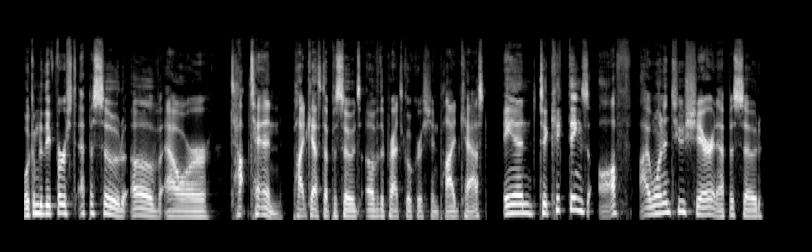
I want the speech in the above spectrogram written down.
Welcome to the first episode of our top 10 podcast episodes of the Practical Christian podcast. And to kick things off, I wanted to share an episode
